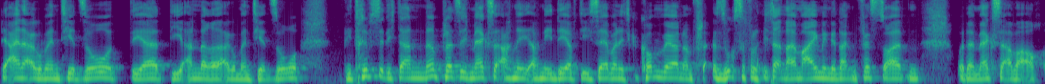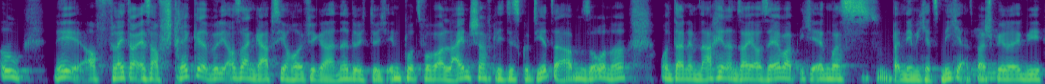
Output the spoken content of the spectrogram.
der eine argumentiert so, der, die andere argumentiert so wie triffst du dich dann? Ne? Plötzlich merkst du, ach, ne, ach, eine Idee, auf die ich selber nicht gekommen wäre. Und dann suchst du vielleicht an deinem eigenen Gedanken festzuhalten. Und dann merkst du aber auch, oh, nee, auf, vielleicht auch erst auf Strecke, würde ich auch sagen, gab es hier häufiger, ne? durch, durch Inputs, wo wir auch leidenschaftlich diskutiert haben. so ne Und dann im Nachhinein sage ich auch selber, habe ich irgendwas, nehme ich jetzt mich als Beispiel, mhm. irgendwie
